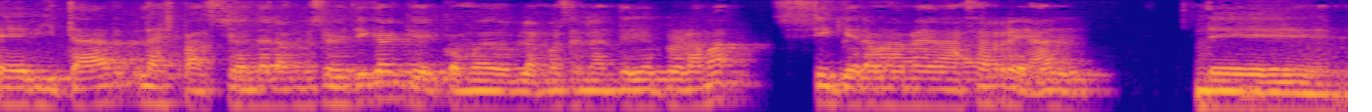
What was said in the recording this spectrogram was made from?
evitar la expansión de la Unión Soviética, que como hablamos en el anterior programa, sí que era una amenaza real de,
